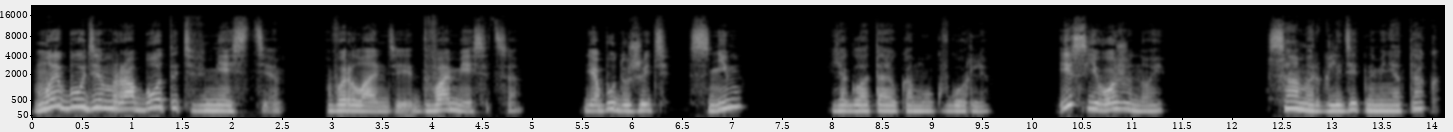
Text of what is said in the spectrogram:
Мы будем работать вместе в Ирландии два месяца. Я буду жить с ним, я глотаю комок в горле, и с его женой. Саммер глядит на меня так,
